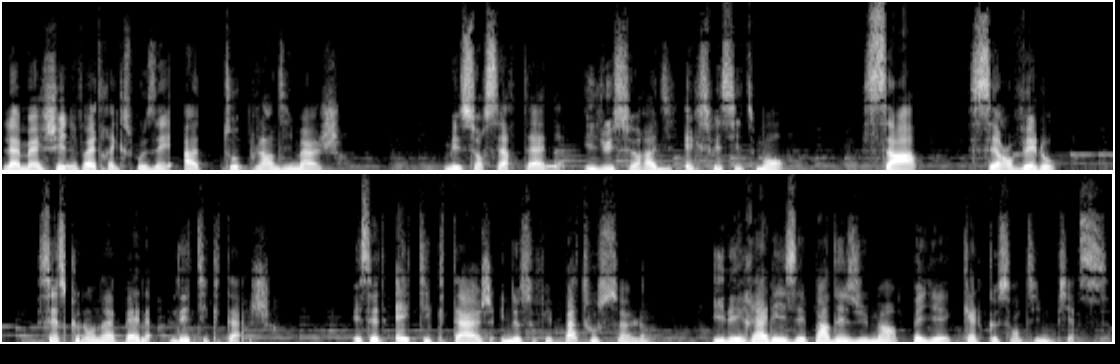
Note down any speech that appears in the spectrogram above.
la machine va être exposée à tout plein d'images. Mais sur certaines, il lui sera dit explicitement Ça, c'est un vélo. C'est ce que l'on appelle l'étiquetage. Et cet étiquetage, il ne se fait pas tout seul. Il est réalisé par des humains payés quelques centimes pièces.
